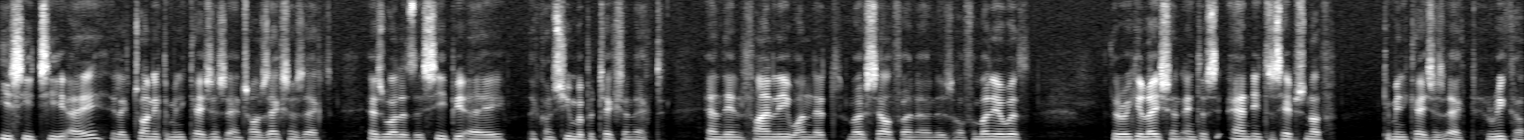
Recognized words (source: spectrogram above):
ECTA, Electronic Communications and Transactions Act, as well as the CPA, the Consumer Protection Act, and then finally one that most cell phone owners are familiar with, the Regulation and Interception of Communications Act, RICA.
